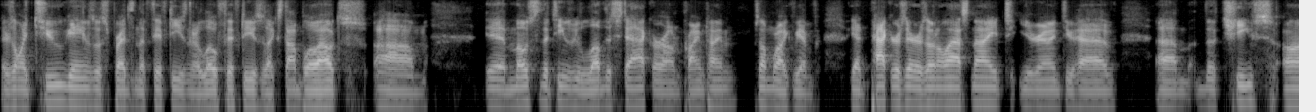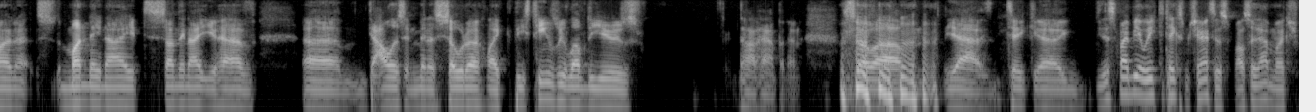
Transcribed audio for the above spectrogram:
There's only two games with spreads in the 50s and they're low 50s, like stop blowouts. Um, yeah, most of the teams we love to stack are on prime time. Somewhere like we have we had Packers Arizona last night. You're going to have um, the Chiefs on Monday night. Sunday night you have um, Dallas and Minnesota. Like these teams we love to use not happening. So um, yeah, take uh, this might be a week to take some chances. I'll say that much.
